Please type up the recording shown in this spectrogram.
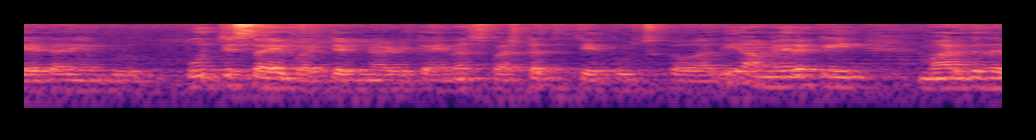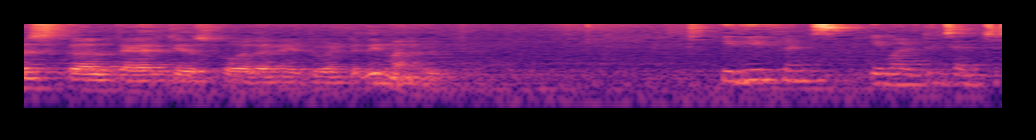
కేటాయింపులు పూర్తి స్థాయి బడ్జెట్ నాటికైనా స్పష్టత చేకూర్చుకోవాలి. ఆ మేరకి మార్గదర్శకాలు తయారు చేసుకోవాలనేటువంటిది మన అభిప్రాయం. ఇది ఫ్రెండ్స్ ఇవాళ చర్చ.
